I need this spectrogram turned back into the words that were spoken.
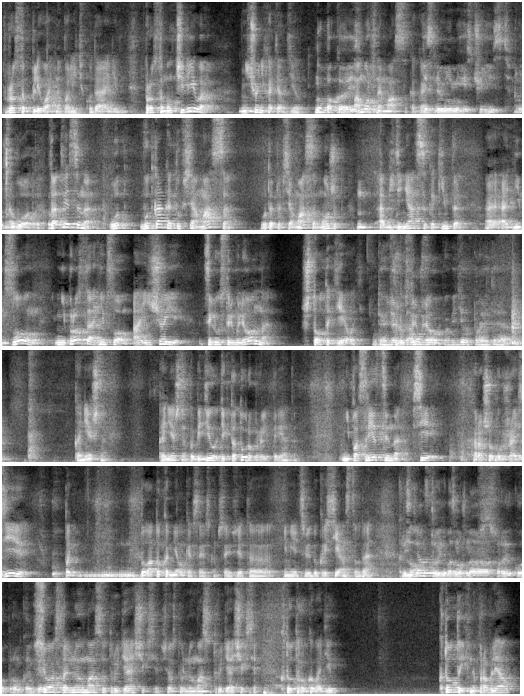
просто плевать на политику, да, они просто молчаливо ничего не хотят делать. Ну, пока... есть- Аморфная масса какая-то. Если у них есть, что есть. просто. Вот. Соответственно, вот, вот как эта вся масса, вот эта вся масса может объединяться каким-то э, одним словом, не просто одним словом, а еще и целеустремленно что-то делать. Это идет к тому, что Целеустремленно. победил пролетариат. Конечно. Конечно, победила диктатура пролетариата. Непосредственно все, хорошо, буржуазия была только мелкая в Советском Союзе, это имеется в виду крестьянство, да? Но- Крестьянство или, возможно, про- промкоимперия? Всю остальную массу трудящихся, всю остальную массу трудящихся кто-то руководил, кто-то их направлял,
